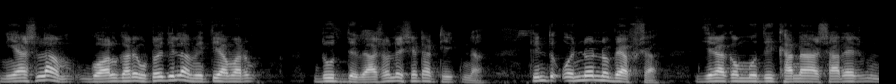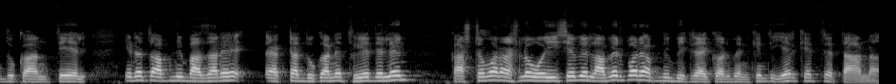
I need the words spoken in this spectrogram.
নিয়ে আসলাম, গোয়াল ঘরে উঠে দিলাম এতে আমার দুধ দেবে। আসলে সেটা ঠিক না। কিন্তু অন্য অন্য ব্যবসা যেরকম মুদিখানা, সারের দোকান, তেল, এটা তো আপনি বাজারে একটা দোকানে থুয়ে দিলেন, কাস্টমার আসলো, ওই হিসেবে লাভের পরে আপনি বিক্রয় করবেন, কিন্তু এর ক্ষেত্রে তা না।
